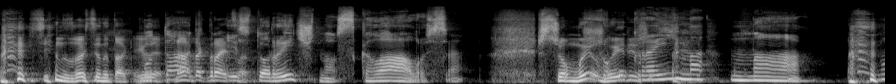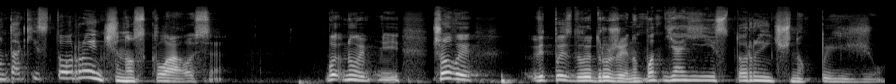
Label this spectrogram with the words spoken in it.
всі називаються не так. І Бо вони, Нам так нравиться. історично склалося. Що ми що вирішили. Україна на. Ну так історично склалося. Бо, ну, і, чого ви відпиздили дружину? Бо я її історично пижу.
